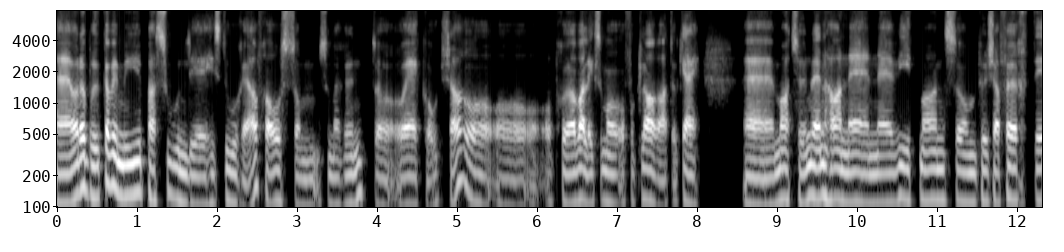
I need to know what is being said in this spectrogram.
Eh, og da bruker vi mye personlige historier fra oss som, som er rundt og, og er coacher, og, og, og prøver liksom å, å, forklare at OK, eh, Mats Hundvin han er en eh, hvit mann som pusher 40,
